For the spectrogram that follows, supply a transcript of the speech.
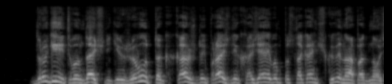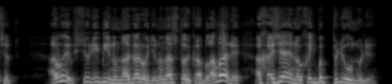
— Другие-то вон дачники живут, так каждый праздник хозяевам по стаканчику вина подносят. А вы всю рябину на огороде на настойку обломали, а хозяину хоть бы плюнули. —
